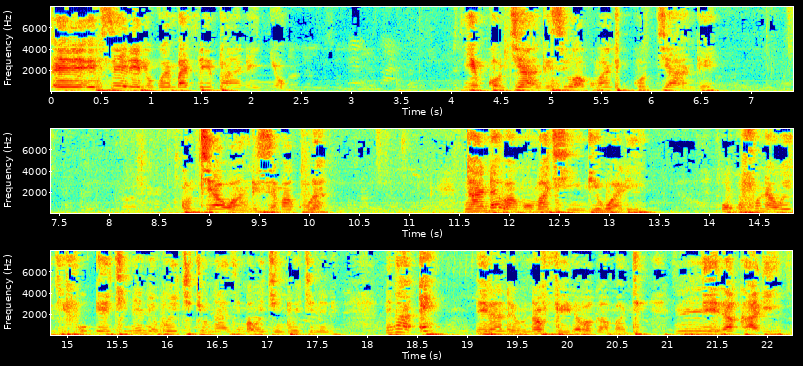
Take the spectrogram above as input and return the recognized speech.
eh, ebiseera ebyo gwe mbadde empaana ennyo. Ye kojjange si lwakuba nti kojjange kojja wange semakula nga ndaba mu makindi wali okufunawo ekifo ekinene bwe kityo n'azimbawo ekintu ekinene. Nga eh, era naffe era bagamba nti "Mm, era kali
